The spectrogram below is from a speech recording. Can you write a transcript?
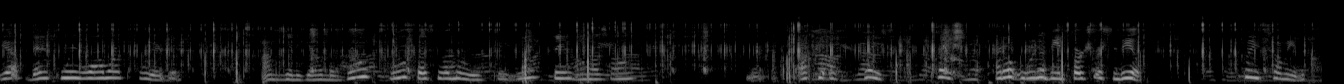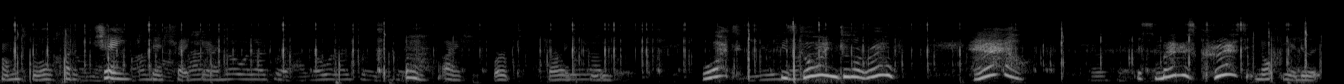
Yep, definitely Walmart weirder. I'm gonna get on the roof. Roof, let's get on the roof. Do you think on? No. Okay, oh, please, please. I don't want to be in first person view. Please tell me in the comments below how to change this right here. I know what I put. I know what I put. Okay. I burped. Sorry. What? He's going to the roof. How? This man is crazy. No, can't do it.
